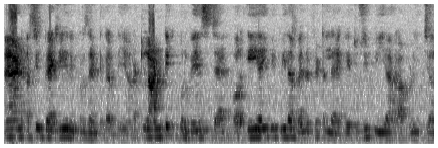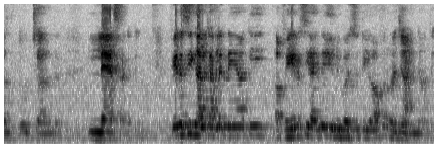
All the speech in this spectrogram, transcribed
ਐਂਡ ਅਸੀਂ ਡਾਇਰੈਕਟਲੀ ਰਿਪਰੈਜ਼ੈਂਟ ਕਰਦੇ ਹਾਂ। ਅਟਲਾਂਟਿਕ ਪ੍ਰੋਵਿੰਸ ਚ ਹੈ ਔਰ AIPP ਦਾ ਬੈਨੀਫਿਟ ਲੈ ਕੇ ਤੁਸੀਂ PR ਆਪਣੀ ਜਲਦ ਤੋਂ ਜਲਦ ਲੈ ਸਕਦੇ ਹੋ। ਫਿਰ ਅਸੀਂ ਗੱਲ ਕਰ ਲੈਂਦੇ ਹਾਂ ਕਿ ਅ, ਫਿਰ ਅਸੀਂ ਆਏ ਨੇ ਯੂਨੀਵਰਸਿਟੀ ਆਫ ਰਜਾਈਨਾ ਤੇ।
